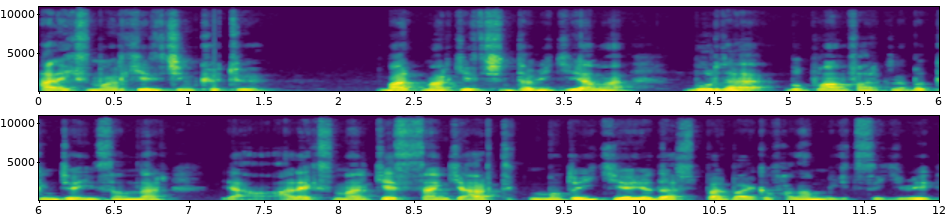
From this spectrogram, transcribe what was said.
Alex Marquez için kötü. Mark Marquez için tabii ki ama burada bu puan farkına bakınca insanlar ya Alex Marquez sanki artık Moto2'ye ya da Superbike'a falan mı gitse gibi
